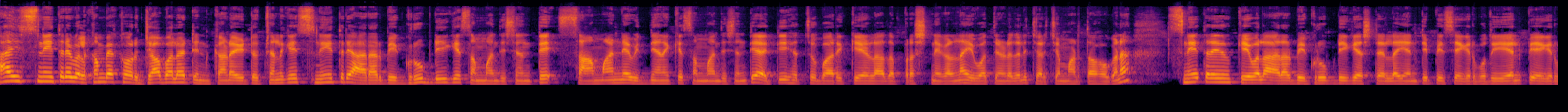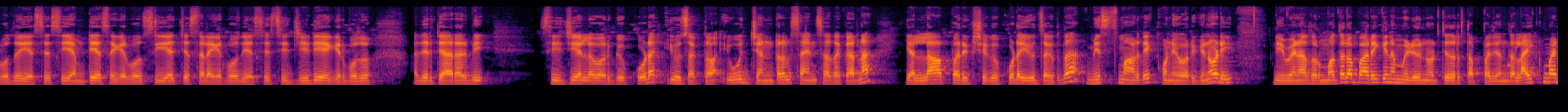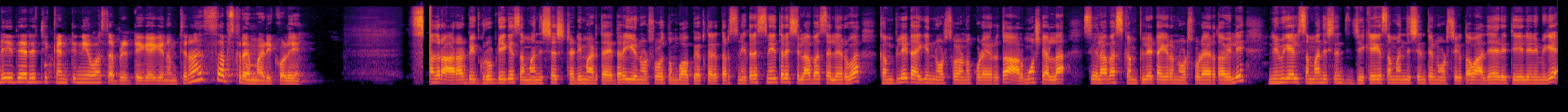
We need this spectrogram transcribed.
Hi ಸ್ನೇಹಿತರೆ welcome back our job alert in Kannada YouTube ಚಾನಲ್ಗೆ ಸ್ನೇಹಿತರೆ ಆರ್ ಆರ್ ಬಿ ಗ್ರೂಪ್ ಡಿಗೆ ಸಂಬಂಧಿಸಿದಂತೆ, ಸಾಮಾನ್ಯ ವಿಜ್ಞಾನಕ್ಕೆ ಸಂಬಂಧಿಸಿದಂತೆ ಅತಿ ಹೆಚ್ಚು ಬಾರಿ ಕೇಳಲಾದ ಪ್ರಶ್ನೆಗಳನ್ನ ಇವತ್ತಿನ ವಿಡಿಯೋದಲ್ಲಿ ಚರ್ಚೆ ಮಾಡ್ತಾ ಹೋಗೋಣ. ಸ್ನೇಹಿತರೆ, ಇದು ಕೇವಲ ಆರ್ ಆರ್ ಬಿ ಗ್ರೂಪ್ ಡಿಗೆ ಅಷ್ಟೇ ಅಲ್ಲ ಎನ್ ಟಿ ಪಿ ಸಿ ಆಗಿರ್ಬೋದು ಎ ಎಲ್ ಪಿ ಆಗಿರ್ಬೋದು S S C M T S ಆಗಿರ್ಬೋದು ಸಿ ಎಚ್ ಎಸ್ ಎಲ್ ಆಗಿರ್ಬೋದು S S C G D ಆಗಿರ್ಬೋದು. ಅದೇ ರೀತಿ R R B C G L ಅವರೆಗೂ ಕೂಡ ಯೂಸ್ ಆಗ್ತವೆ. ಇವು ಜನರಲ್ ಸೈನ್ಸ್ ಆದ ಕಾರಣ ಎಲ್ಲ ಪರೀಕ್ಷೆಗೂ ಕೂಡ ಯೂಸ್ ಆಗ್ತದೆ. ಮಿಸ್ ಮಾಡದೆ ಕೊನೆಯವರೆಗೆ ನೋಡಿ. ನೀವೇನಾದರೂ ಮೊದಲ ಬಾರಿಗೆ ನಮ್ಮ ವಿಡಿಯೋ ನೋಡ್ತಿದ್ರೆ ತಪ್ಪದೆ ಅಂತ ಲೈಕ್ ಮಾಡಿ. ಇದೇ ರೀತಿ ಕಂಟಿನ್ಯೂಸ್ ಅಪ್ಡೇಟಿಗಾಗಿ ನಮ್ಮ ಚಾನಲ್ ಸಬ್ಸ್ಕ್ರೈಬ್ ಮಾಡಿಕೊಳ್ಳಿ. ಆದರೂ ಆರ್ ಆರ್ ಬಿ ಗ್ರೂಪ್ ಡಿಗೆ ಸಂಬಂಧಿಸಿದ ಸ್ಟಡಿ ಮಾಡ್ತಾ ಇದ್ದಾರೆ ಈ ನೋಟ್ಸ್ಗಳು ತುಂಬ ಉಪಯುಕ್ತ ಆಗ್ತಾರೆ. ಸ್ನೇಹಿತರೆ ಸ್ನೇಹಿತರೆ ಸಿಲಬಸ್ಸಲ್ಲಿರುವ ಕಂಪ್ಲೀಟ್ ಆಗಿ ನೋಟ್ಸ್ಗಳನ್ನು ಕೂಡ ಇರುತ್ತೆ. ಆಲ್ಮೋಸ್ಟ್ ಎಲ್ಲ ಸಿಲಬಸ್ ಕಂಪ್ಲೀಟ್ ಆಗಿರೋ ನೋಟ್ಸ್ ಕೂಡ ಇರ್ತಾವೆ ಇಲ್ಲಿ. ನಿಮಗೆ ಇಲ್ಲಿ ಸಂಬಂಧಿಸಿದಂತೆ ಜಿ ಕೆಗೆ ಸಂಬಂಧಿಸಿದಂತೆ ನೋಟ್ಸ್ ಸಿಗ್ತಾವೆ. ಅದೇ ರೀತಿಯಲ್ಲಿ ನಿಮಗೆ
